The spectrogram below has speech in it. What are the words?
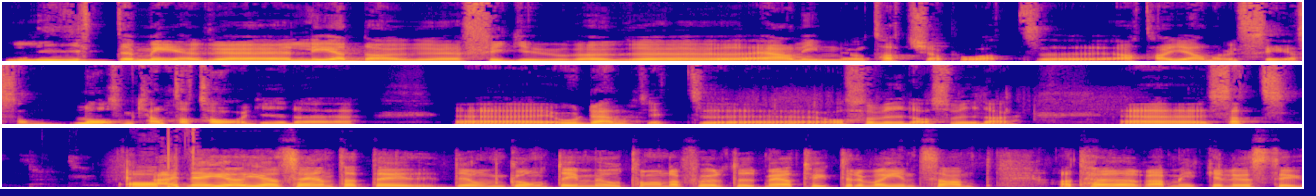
lite mer eh, ledarfigurer eh, är han inne och touchar på. Att, eh, att han gärna vill se som någon som kan ta tag i det eh, Eh, ordentligt eh, och så vidare. och så vidare. Eh, så att, ja. nej, nej, jag, jag, säger inte att det, de går inte emot varandra fullt ut men jag tyckte det var intressant att höra Mikael Östig,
